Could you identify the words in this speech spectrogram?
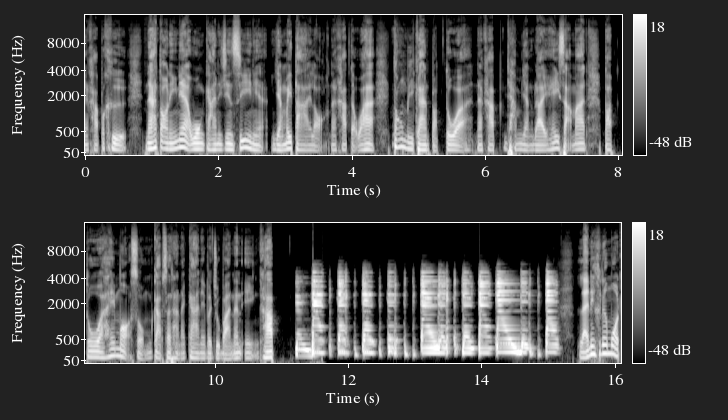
นะครับก็คือณตอนนี้เนี่ยวงการเอเจนซี่เนี่ยยังไม่ตายหรอกนะครับแต่ว่าต้องมีการปรับตัวนะครับทำอย่างไรให้สามารถปรับตัวให้เหมาะสมกับสถานการณ์ในปัจจุบันนั่นเองครับและนี่คือทั้งหมด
